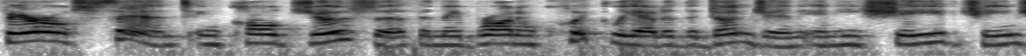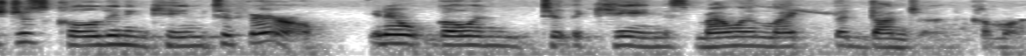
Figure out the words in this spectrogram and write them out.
Pharaoh sent and called Joseph, and they brought him quickly out of the dungeon. And he shaved, changed his clothing, and came to Pharaoh. You know, going to the king, smelling like the dungeon. Come on.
